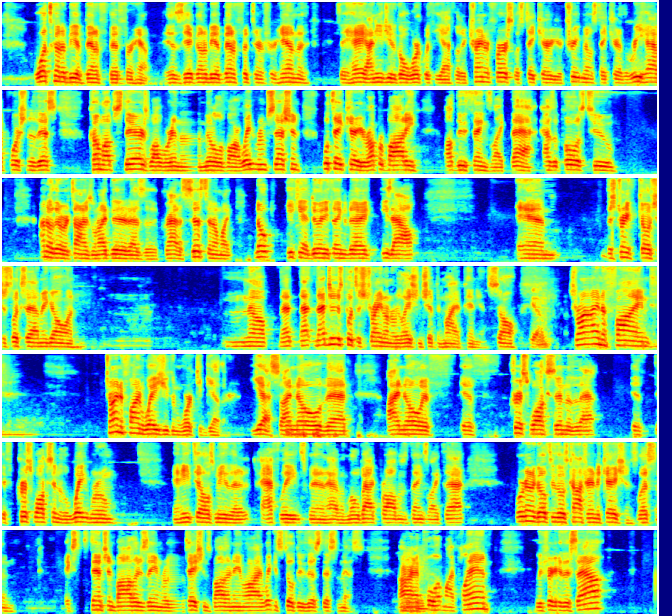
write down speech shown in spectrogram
What's going to be a benefit for him? Is it going to be a benefit there for him to say, hey, I need you to go work with the athletic trainer first. Let's take care of your treatment. Let's take care of the rehab portion of this. Come upstairs while we're in the middle of our weight room session. We'll take care of your upper body. I'll do things like that, as opposed to I know there were times when I did it as a grad assistant. I'm like, nope, he can't do anything today. He's out. And the strength coach just looks at me going, no, that, that, that just puts a strain on a relationship, in my opinion. So, yeah. trying to find trying to find ways you can work together. Yes, I know that. I know if if Chris walks into that, if if Chris walks into the weight room, and he tells me that athlete's been having low back problems and things like that, we're going to go through those contraindications. Listen, extension bothers him, rotations bothering him. All right, we can still do this, this, and this. All right, mm-hmm. I pull up my plan. We figure this out.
